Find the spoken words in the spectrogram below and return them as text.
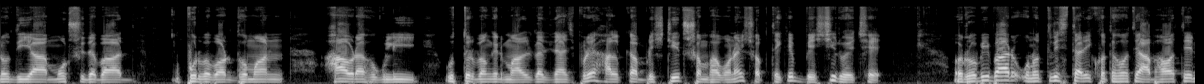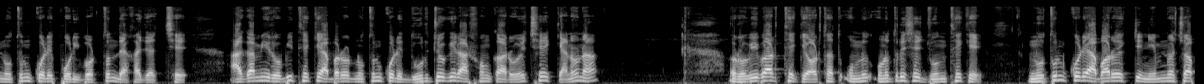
নদিয়া, মুর্শিদাবাদ, পূর্ব বর্ধমান, হাওড়া, হুগলি, উত্তরবঙ্গের মালদা, দিনাজপুরে হালকা বৃষ্টির সম্ভাবনাই সবথেকে বেশি রয়েছে। রবিবার উনত্রিশ তারিখ হতে হতে আবহাওয়াতে নতুন করে পরিবর্তন দেখা যাচ্ছে। আগামী রবি থেকে আবারও নতুন করে দুর্যোগের আশঙ্কা রয়েছে। কেননা, রবিবার থেকে, অর্থাৎ উনত্রিশে জুন থেকে নতুন করে আবারও একটি নিম্নচাপ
